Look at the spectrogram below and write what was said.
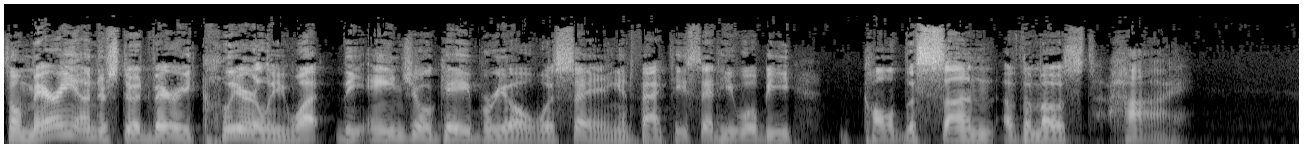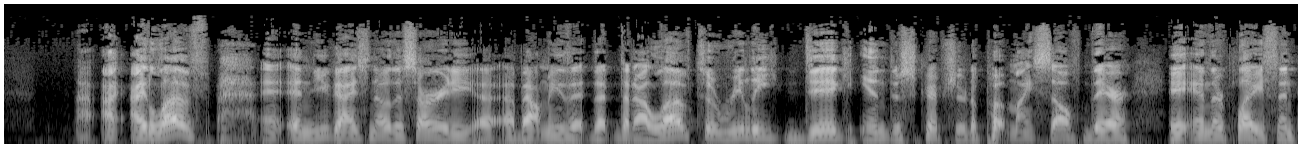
So, Mary understood very clearly what the angel Gabriel was saying. In fact, he said he will be called the Son of the Most High. I, I love, and you guys know this already uh, about me, that, that, that I love to really dig into Scripture, to put myself there in, in their place. And,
